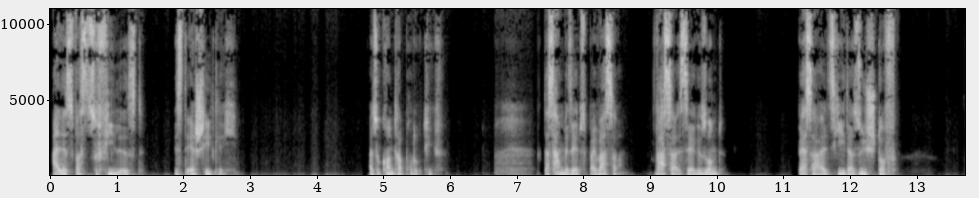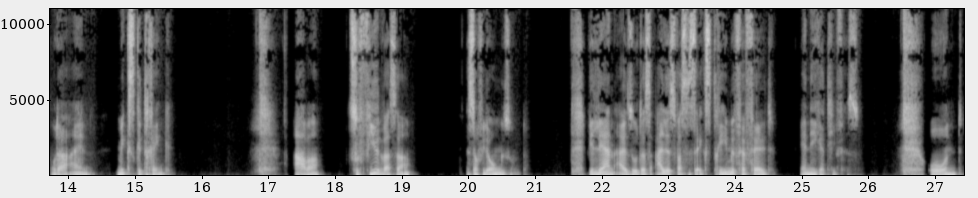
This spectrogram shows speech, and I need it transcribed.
alles, was zu viel ist, ist eher schädlich. Also kontraproduktiv. Das haben wir selbst bei Wasser. Wasser ist sehr gesund. Besser als jeder Süßstoff oder ein Mixgetränk. Aber zu viel Wasser ist auch wieder ungesund. Wir lernen also, dass alles, was ins Extreme verfällt, eher negativ ist. Und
